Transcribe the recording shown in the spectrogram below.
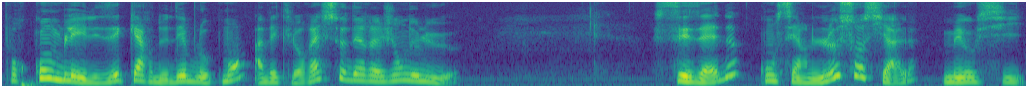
pour combler les écarts de développement avec le reste des régions de l'UE. Ces aides concernent le social, mais aussi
